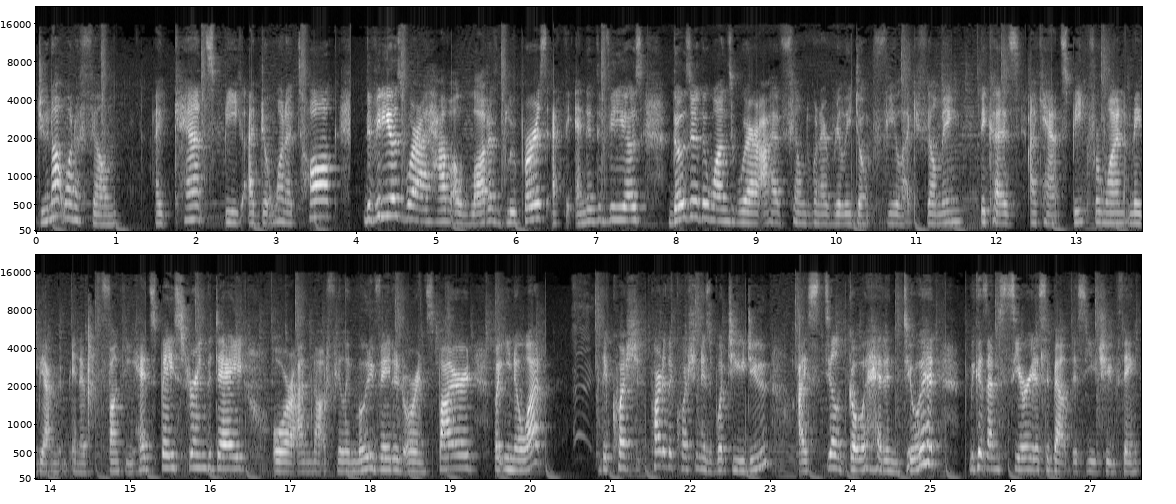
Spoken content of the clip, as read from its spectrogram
do not want to film I can't speak, I don't want to talk. The videos where I have a lot of bloopers at the end of the videos, those are the ones where I have filmed when I really don't feel like filming because I can't speak for one. Maybe I'm in a funky headspace during the day or I'm not feeling motivated or inspired. But you know what? The question, part of the question is what do you do? I still go ahead and do it because I'm serious about this YouTube thing.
